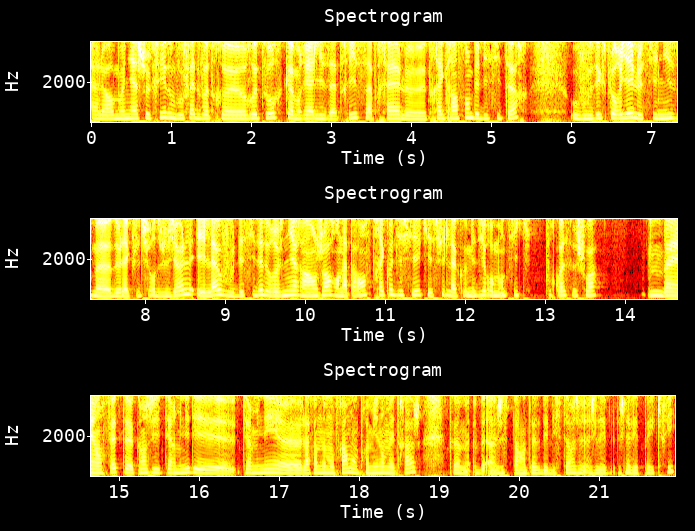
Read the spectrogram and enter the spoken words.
Alors Monia Chokri, vous faites votre euh, retour comme réalisatrice après le très grinçant Babysitter, où vous exploriez le cynisme de la culture du viol, et là vous décidez de revenir à un genre en apparence très codifié qui est celui de la comédie romantique. Pourquoi ce choix? Ben en fait, quand j'ai terminé des, terminé euh, La femme de mon frère, mon premier long métrage, comme ben, juste parenthèse Baby Star, je, je l'avais pas écrit.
